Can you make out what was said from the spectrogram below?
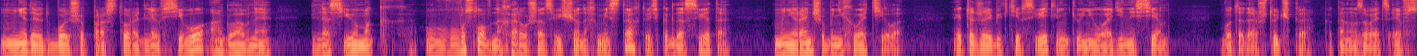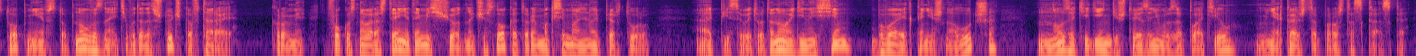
мне дает больше простора для всего, а главное, для съемок в условно хорошо освещенных местах, то есть когда света мне раньше бы не хватило. Этот же объектив светленький, у него 1,7. Вот эта штучка, как она называется, f-stop, не f-stop. Ну, вы знаете, вот эта штучка вторая – кроме фокусного расстояния, там есть еще одно число, которое максимальную апертуру описывает. Вот оно 1,7. Бывает, конечно, лучше, но за те деньги, что я за него заплатил, мне кажется, просто сказка.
